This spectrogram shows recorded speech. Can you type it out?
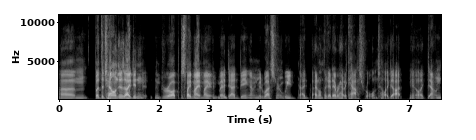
Um, but the challenge is I didn't grow up, despite my my, my dad being I mean Midwesterner. We I, I don't think I'd ever had a casserole until I got you know like down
